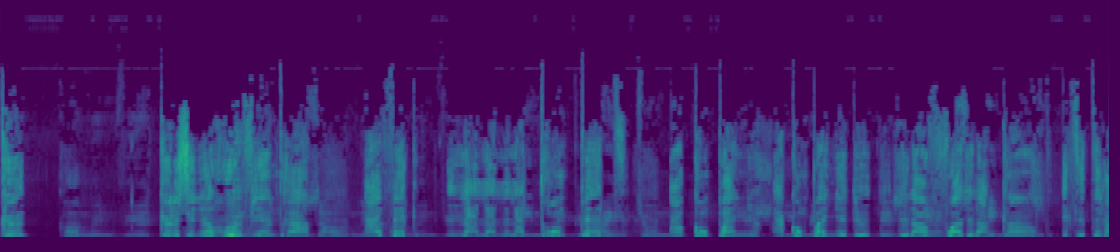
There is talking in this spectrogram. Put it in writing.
que que le Seigneur reviendra avec la, trompette accompagnée, de, la voix de l'archange, etc.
